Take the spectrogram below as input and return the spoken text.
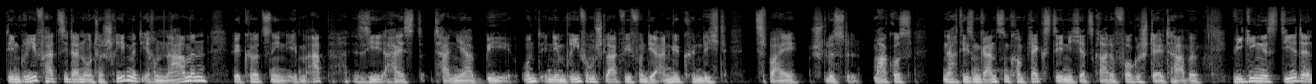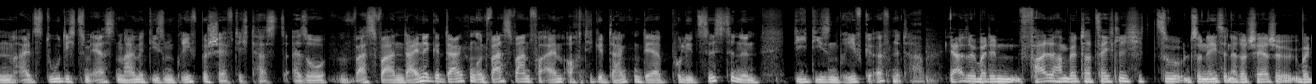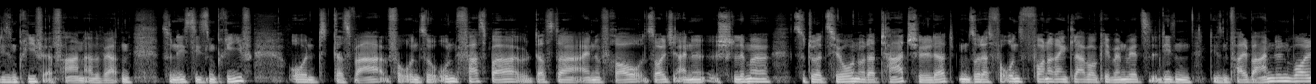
Den Brief hat sie dann unterschrieben mit ihrem Namen. Wir kürzen ihn eben ab. Sie heißt Tanja B. Und in dem Briefumschlag, wie von dir angekündigt, zwei Schlüssel. Markus, nach diesem ganzen Komplex, den ich jetzt gerade vorgestellt habe, wie ging es dir denn, als du dich zum ersten Mal mit diesem Brief beschäftigt hast? Also was waren deine Gedanken und was waren vor allem auch die Gedanken der Polizistinnen, die diesen Brief geöffnet haben? Ja, also über den Fall haben wir tatsächlich zu, zunächst in der Recherche über diesen Brief erfahren. Also wir hatten zunächst diesen Brief und das war für uns so unfassbar, dass da eine Frau solch eine schlimme Situation oder Tat schildert, so dass für uns vornherein klar war, okay, wenn wir jetzt diesen, diesen Fall behandeln wollen,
